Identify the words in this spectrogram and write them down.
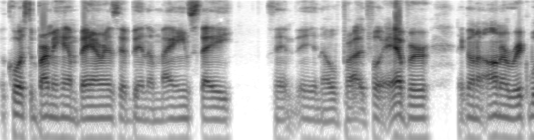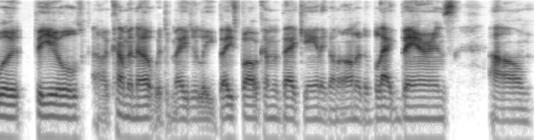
Of course, the Birmingham Barons have been a mainstay since, you know, probably forever. They're going to honor Rickwood Field uh, coming up with the Major League Baseball coming back in. They're going to honor the Black Barons. Um,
